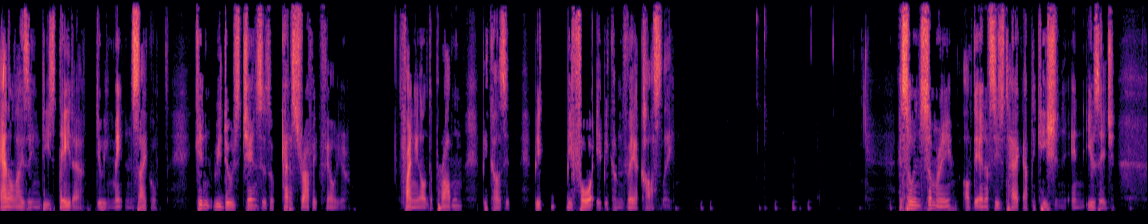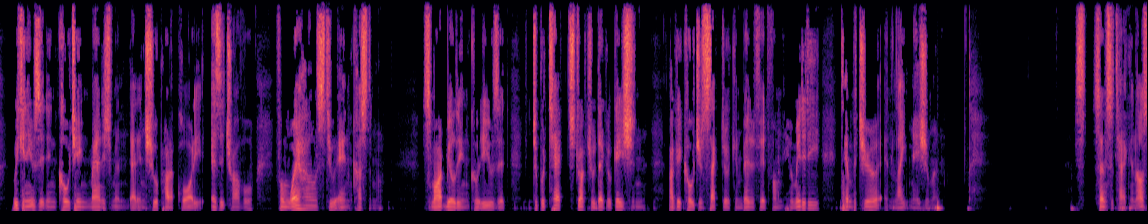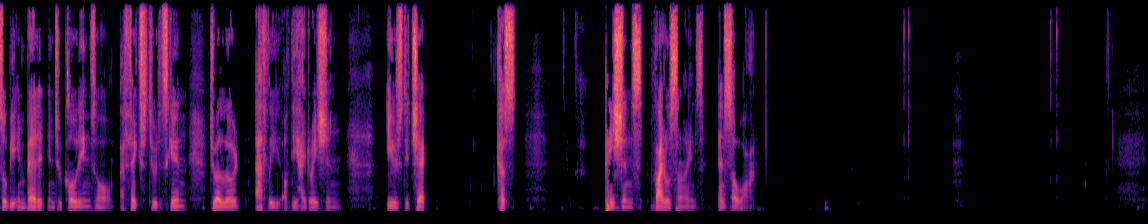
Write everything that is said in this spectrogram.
Analyzing these data during maintenance cycle can reduce chances of catastrophic failure finding out the problem because it be, before it becomes very costly. And so in summary of the NFC's tag application and usage, we can use it in cold chain management that ensure product quality as it travel from warehouse to end customer. Smart building could use it to protect structural degradation agriculture sector can benefit from humidity, temperature, and light measurement. Tag can also be embedded into clothing or affixed to the skin to alert athlete of dehydration used to check patients' vital signs and so on.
